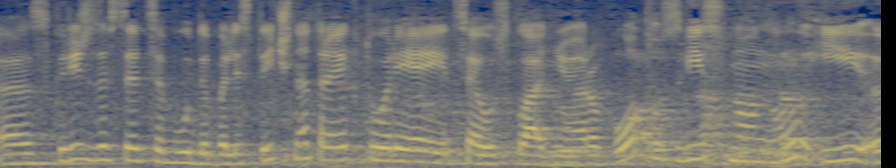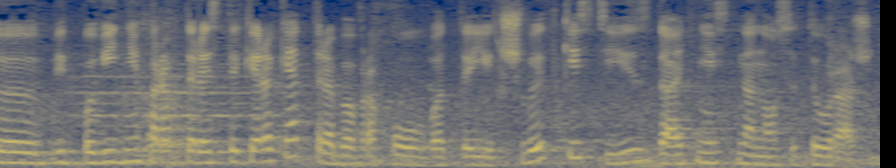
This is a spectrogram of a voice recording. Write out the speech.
Е, Скоріш за все, це буде балістична траєкторія, і це ускладнює роботу, звісно. Ну і е, відповідні характеристики ракет треба враховувати їх швидкість і здатність наносити ураження.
